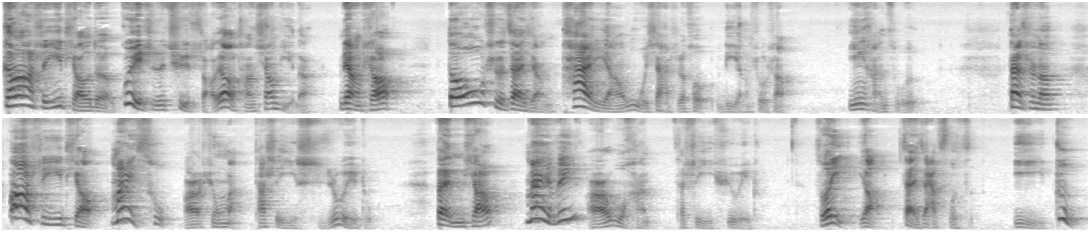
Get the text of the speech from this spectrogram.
跟二十一条的桂枝去芍药汤相比呢，两条都是在讲太阳误下之后里阳受伤，阴寒阻遏。但是呢，二十一条脉促而胸满，它是以实为主；本条脉微而恶寒。它是以虚为主，所以要再加附子以助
